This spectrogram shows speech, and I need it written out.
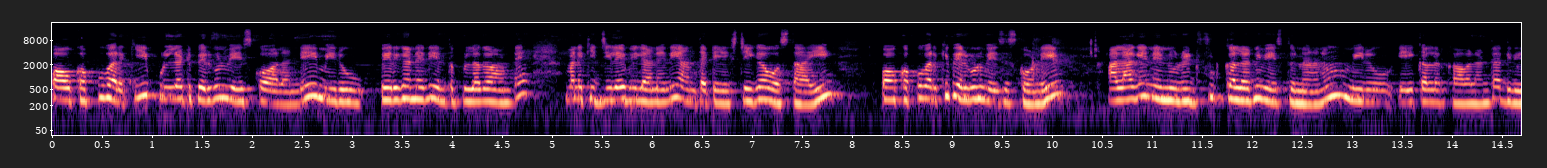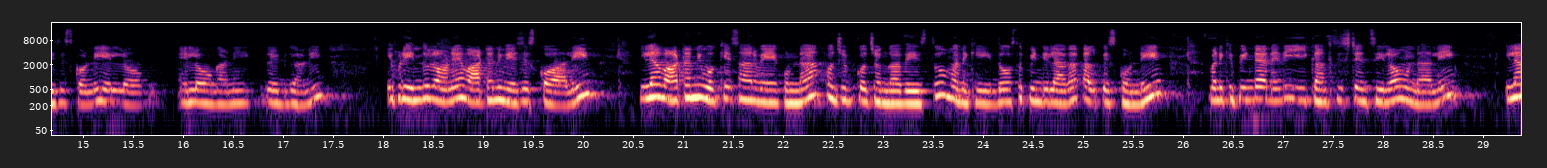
పావు కప్పు వరకు పుల్లటి పెరుగును వేసుకోవాలండి. మీరు పెరుగు అనేది ఎంత పుల్లగా ఉంటే మనకి జిలేబీలు అనేది అంత టేస్టీగా వస్తాయి. పావు కప్పు వరకు పెరుగును వేసేసుకోండి. అలాగే నేను రెడ్ ఫుడ్ కలర్ని వేస్తున్నాను. మీరు ఏ కలర్ కావాలంటే అది వేసేసుకోండి. ఎల్లో ఎల్లో కానీ రెడ్ కానీ ఇప్పుడు ఇందులోనే వాటర్ని వేసేసుకోవాలి. ఇలా వాటర్ని ఒకేసారి వేయకుండా కొంచెం కొంచెంగా వేస్తూ మనకి దోశ పిండిలాగా కలిపేసుకోండి. మనకి పిండి అనేది ఈ కన్సిస్టెన్సీలో ఉండాలి. ఇలా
